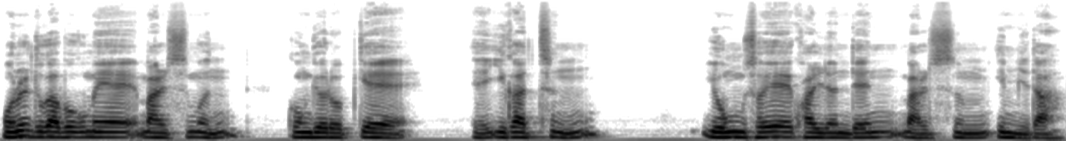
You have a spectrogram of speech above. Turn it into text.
오늘 누가복음의 말씀은 공교롭게 이 같은 용서에 관련된 말씀입니다.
